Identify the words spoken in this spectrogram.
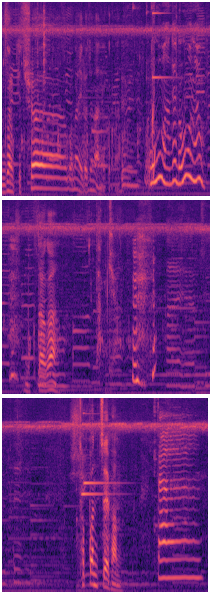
우선 이렇게 취하거나 이러진 않을 거예요. 너무 많은데? 너무 많아요. 먹다가 담겨. 첫 번째 밤 짠.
